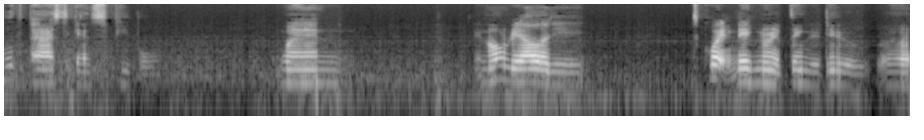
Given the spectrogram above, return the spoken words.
hold the past against people when in all reality it's quite an ignorant thing to do uh,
